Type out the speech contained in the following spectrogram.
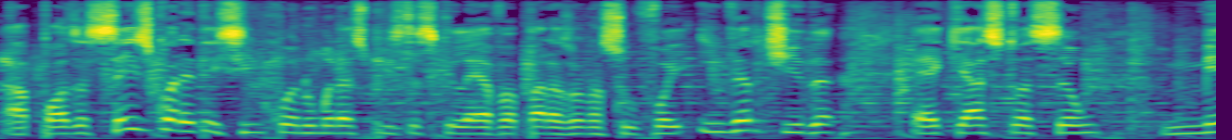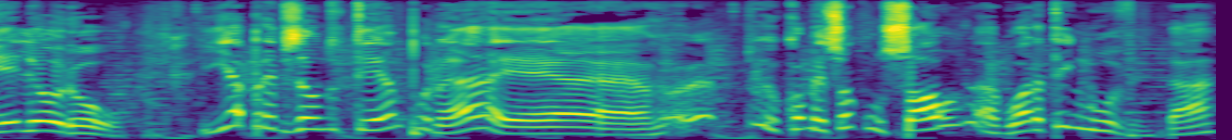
Após as 6h45, quando uma das pistas que leva para a Zona Sul foi invertida, é que a situação melhorou. E a previsão do tempo, né? É... Começou com sol, agora tem nuvem, tá?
